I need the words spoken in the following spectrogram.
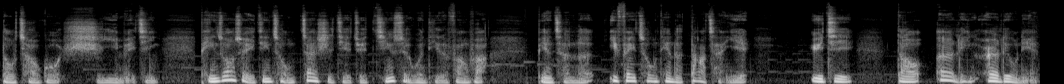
都超过十亿美金。瓶装水已经从暂时解决井水问题的方法，变成了一飞冲天的大产业。预计到二零二六年，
